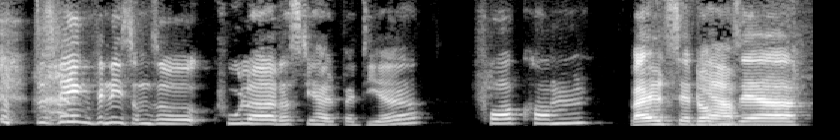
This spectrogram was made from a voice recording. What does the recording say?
Deswegen finde ich es umso cooler, dass die halt bei dir vorkommen, weil es ja doch ja. ein sehr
